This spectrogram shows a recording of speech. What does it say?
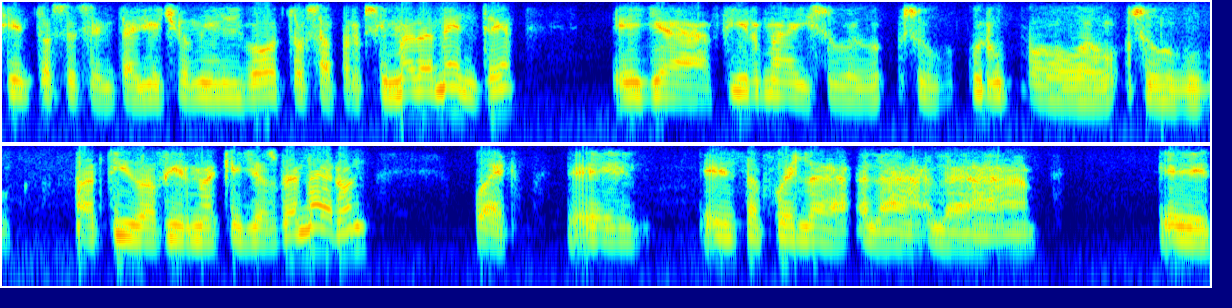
168 mil votos aproximadamente, ella afirma y su, su grupo, su partido afirma que ellos ganaron. Bueno, eh, esta fue la, la, la eh,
